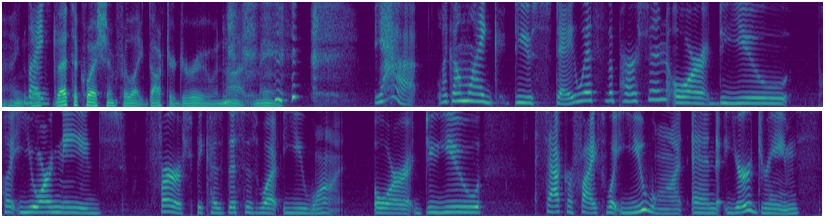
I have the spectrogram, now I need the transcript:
I think that's Like- that's a question for like Dr. Drew and not me. Yeah. Like I'm like, do you stay with the person or do you put your needs first because this is what you want? Or do you sacrifice what you want and your dreams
